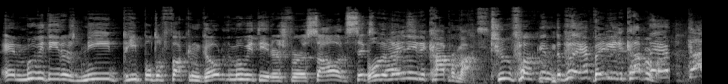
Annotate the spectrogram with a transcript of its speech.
and movie theaters need people to fucking go to the movie theaters for a solid six. well, then months they need to compromise. Two fucking. They, have They need to compromise. they have-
